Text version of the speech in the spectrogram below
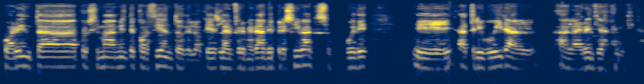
40 aproximadamente por ciento de lo que es la enfermedad depresiva que se puede eh, atribuir a la herencia genética.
